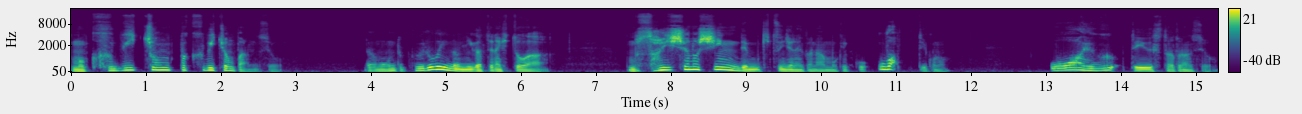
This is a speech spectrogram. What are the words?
もう首ちょんぱ首ちょんぱなんですよ。だからもうほんとグロいの苦手な人はもう最初のシーンでもきついんじゃないかな。もう結構うわっっていうこのうわえぐっていうスタートなんですよ。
